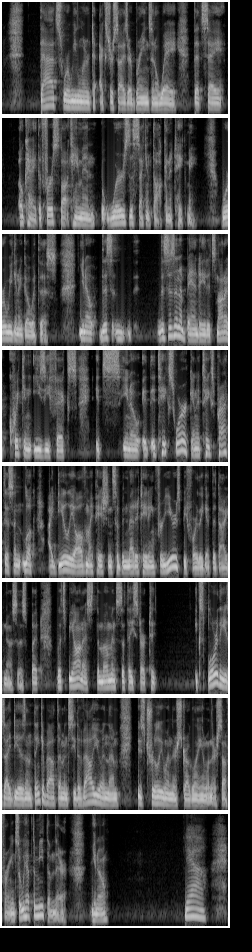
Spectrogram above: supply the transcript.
That's where we learn to exercise our brains in a way that say, okay, the first thought came in, but where's the second thought going to take me? Where are we going to go with this? You know, this this isn't a band-aid. It's not a quick and easy fix. It's you know it, it, takes work and it takes practice. And look ideally all of my patients have been meditating for years before they get the diagnosis. But let's be honest the moments that they start to explore these ideas and think about them and see the value in them is truly when they're struggling and when they're suffering. And so we have to meet them there you know? Yeah.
